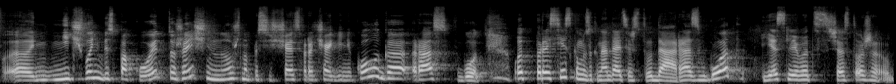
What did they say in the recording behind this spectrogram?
э, ничего не беспокоит, то женщине нужно посещать врача-гинеколога раз в год. Вот по российскому законодательству, да, раз в год. Если вот сейчас тоже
